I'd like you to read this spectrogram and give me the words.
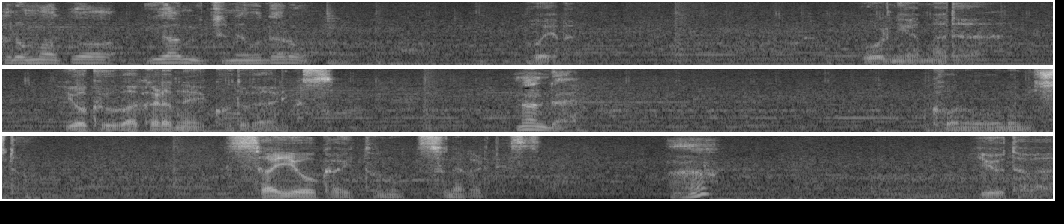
黒幕は岩見恒夫だろう親分。俺にはまだよくわからねえことがあります。なんだい？この尾道と西洋会とのつながりです。あ？雄太は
